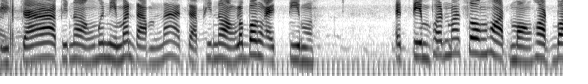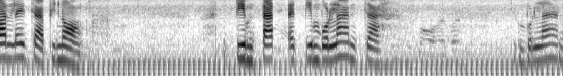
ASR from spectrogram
ดีจ้าพี่น้องมื้อนี้มาดำหน้าจ้าพี่น้องแล้วเบิ่งไอติม ไอติมเพิ่นมาส่งฮอดหมองฮอดบอลเลยจ้าพี่น้องติมตัดไอติมโบราณจ้าไอติมโบราณ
